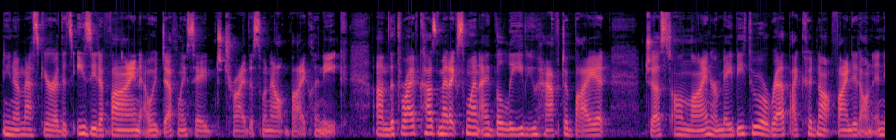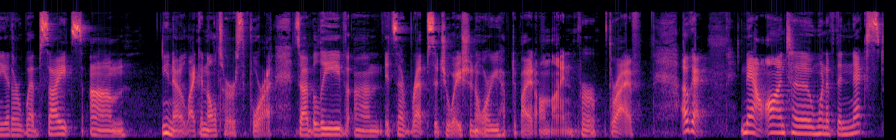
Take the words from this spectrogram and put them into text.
you know mascara that's easy to find i would definitely say to try this one out by clinique um, the thrive cosmetics one i believe you have to buy it just online or maybe through a rep. I could not find it on any other websites. Um, you know, like an Ulta or Sephora. So I believe um, it's a rep situation, or you have to buy it online for Thrive. Okay, now, on to one of the next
